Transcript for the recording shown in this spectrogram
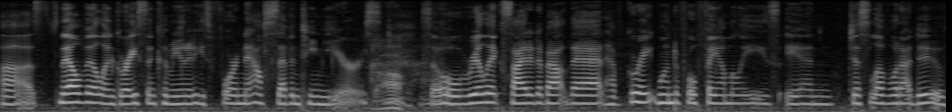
uh, Snellville, and Grayson communities for now 17 years. Wow. So really excited about that. Have great, wonderful families, and just love what I do.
